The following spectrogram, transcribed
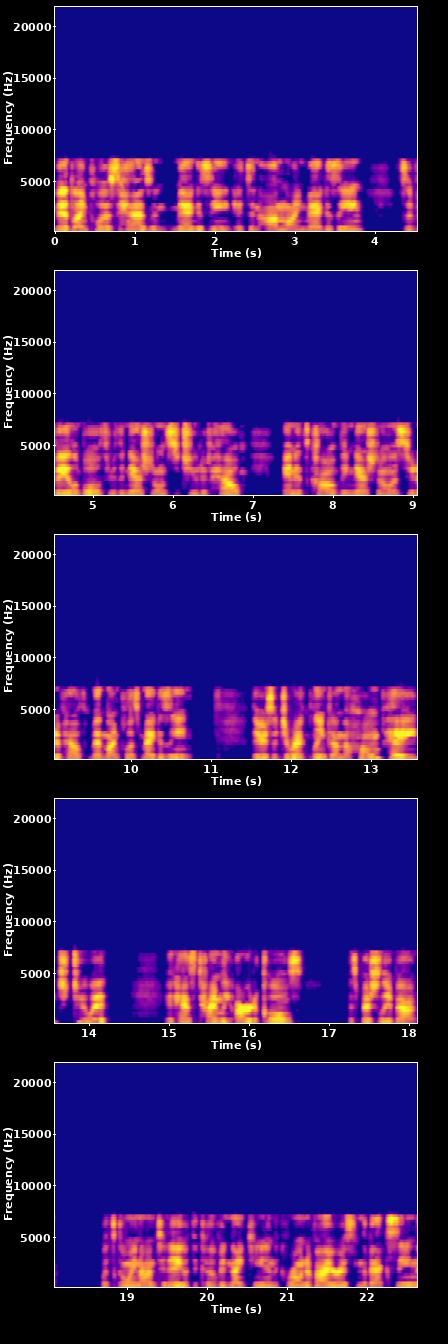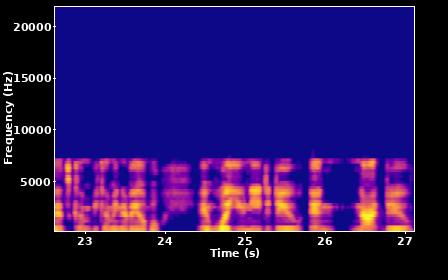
Medline Plus has a magazine. It's an online magazine. It's available through the National Institute of Health, and it's called the National Institute of Health Medline Plus magazine. There's a direct link on the home page to it. It has timely articles, especially about what's going on today with the COVID-19 and the coronavirus and the vaccine that's come, becoming available and what you need to do and not do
